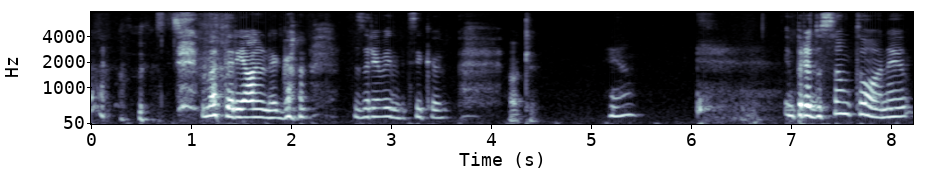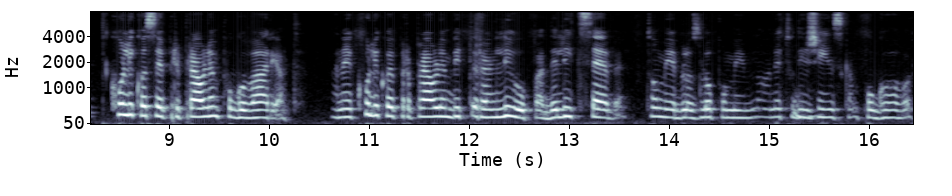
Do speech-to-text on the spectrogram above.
Materialnega, zarjavet bicikl. Okay. Ja. In predvsem to, ne, koliko se je pripravljen pogovarjati, ne, koliko je pripravljen biti ranljiv, pa deliti sebe. To mi je bilo zelo pomembno, ne tudi ženskam pogovor.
